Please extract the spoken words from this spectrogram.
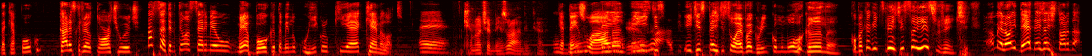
daqui a pouco. O cara escreveu Torchwood. Tá certo, ele tem uma série meio meia boca também no currículo que é Camelot. é. Camelot é bem zoado, hein, cara. Que é bem Uhum, zoada Bem, bem e zoado. E desperdiçou Evergreen como Morgana. Como é que alguém desperdiça isso, gente? É a melhor ideia desde a história da.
